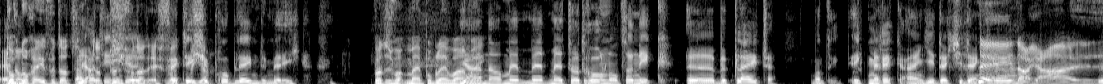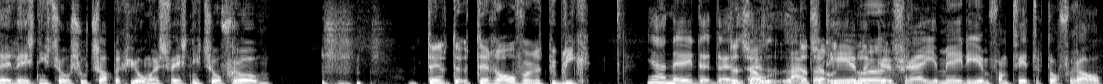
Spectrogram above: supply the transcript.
En Toch nog even dat, dat punt van dat effect. Wat is je probleem ermee? Wat is mijn probleem waarmee? Ja, nou, met, met, met wat Ronald en ik uh, bepleiten. Want ik, ik, merk aan je dat je denkt... Nee, ja, nou ja... Uh... Wees niet zo zoetsappig, jongens. Wees niet zo vroom. Ten, te, tegenover het publiek. Ja, nee, de, de, dat zou, laat dat, dat zou, heerlijke, uh... vrije medium van Twitter toch vooral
